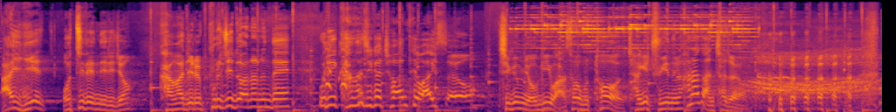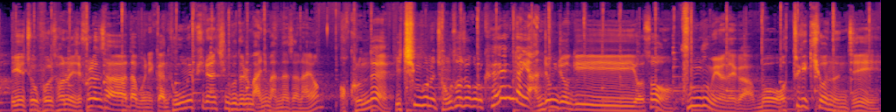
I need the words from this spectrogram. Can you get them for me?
아, 이게 어찌 된 일이죠? 강아지를 부르지도 않았는데 우리 강아지가 저한테 와 있어요. 지금 여기 와서부터 자기 주인을 하나도 안 찾아요. 이게 저 볼- 저는 이제 훈련사다 보니까 도움이 필요한 친구들을 많이 만나잖아요. 어, 그런데 이 친구는 정서적으로 굉장히 안정적이어서 궁금해요, 내가. 뭐 어떻게 키웠는지.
